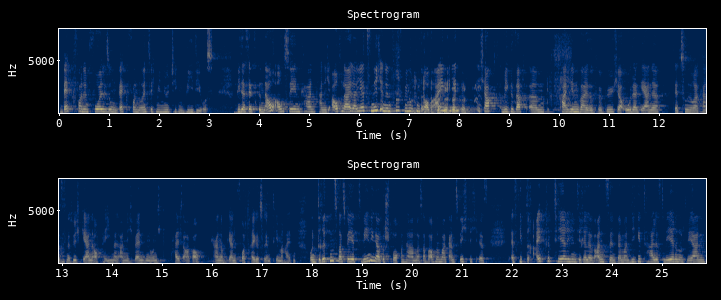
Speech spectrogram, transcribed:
weg von den Vorlesungen, weg von 90-minütigen Videos. Wie das jetzt genau aussehen kann, kann ich auch leider jetzt nicht in den fünf Minuten drauf eingehen. Ich habe, wie gesagt, ein ähm, paar Hinweise für Bücher oder gerne, der Zuhörer kann sich natürlich gerne auch per E-Mail an mich wenden und ich halte aber auch kann auch gerne Vorträge zu dem Thema halten. Und drittens, was wir jetzt weniger besprochen haben, was aber auch nochmal ganz wichtig ist, es gibt drei Kriterien, die relevant sind, wenn man digitales Lehren und Lernen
